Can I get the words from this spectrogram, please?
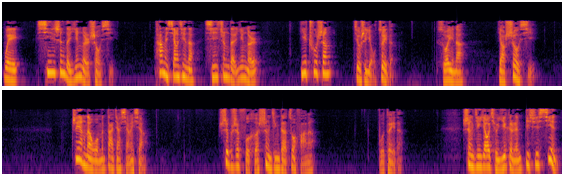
为新生的婴儿受洗。他们相信呢，新生的婴儿一出生就是有罪的，所以呢，要受洗。这样呢，我们大家想一想，是不是符合圣经的做法呢？不对的，圣经要求一个人必须信，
